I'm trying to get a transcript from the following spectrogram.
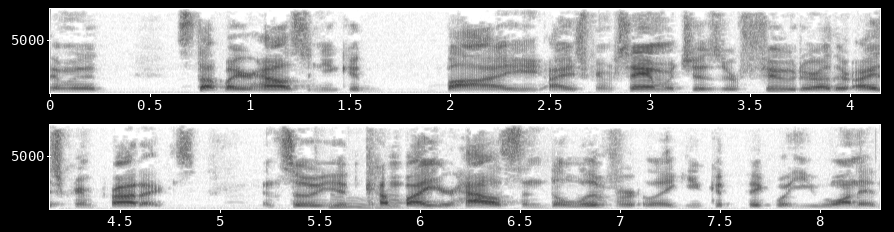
and would stop by your house, and you could buy ice cream sandwiches or food or other ice cream products. And so you'd Ooh. come by your house and deliver. Like you could pick what you wanted.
